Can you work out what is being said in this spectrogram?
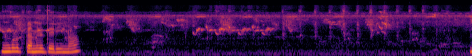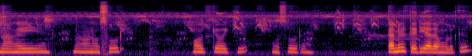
உங்களுக்கு தமிழ் தெரியுமா? நாங்கள் நான் ஒசூர். Okay okay. ஒசூரா. தமிழ் தெரியாதா உங்களுக்கு?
